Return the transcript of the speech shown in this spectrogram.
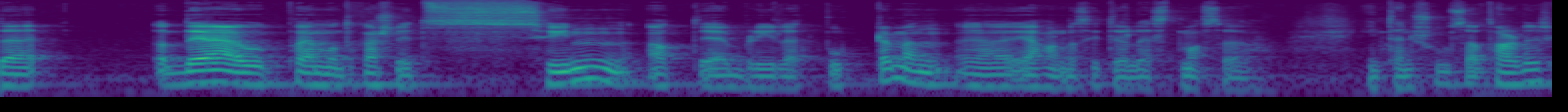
det det er jo på en måte kanskje litt synd at det blir lett borte, men eh, jeg har nå sittet og lest masse intensjonsavtaler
